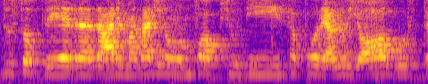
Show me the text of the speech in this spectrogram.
giusto per dare magari un po' più di sapore allo yogurt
